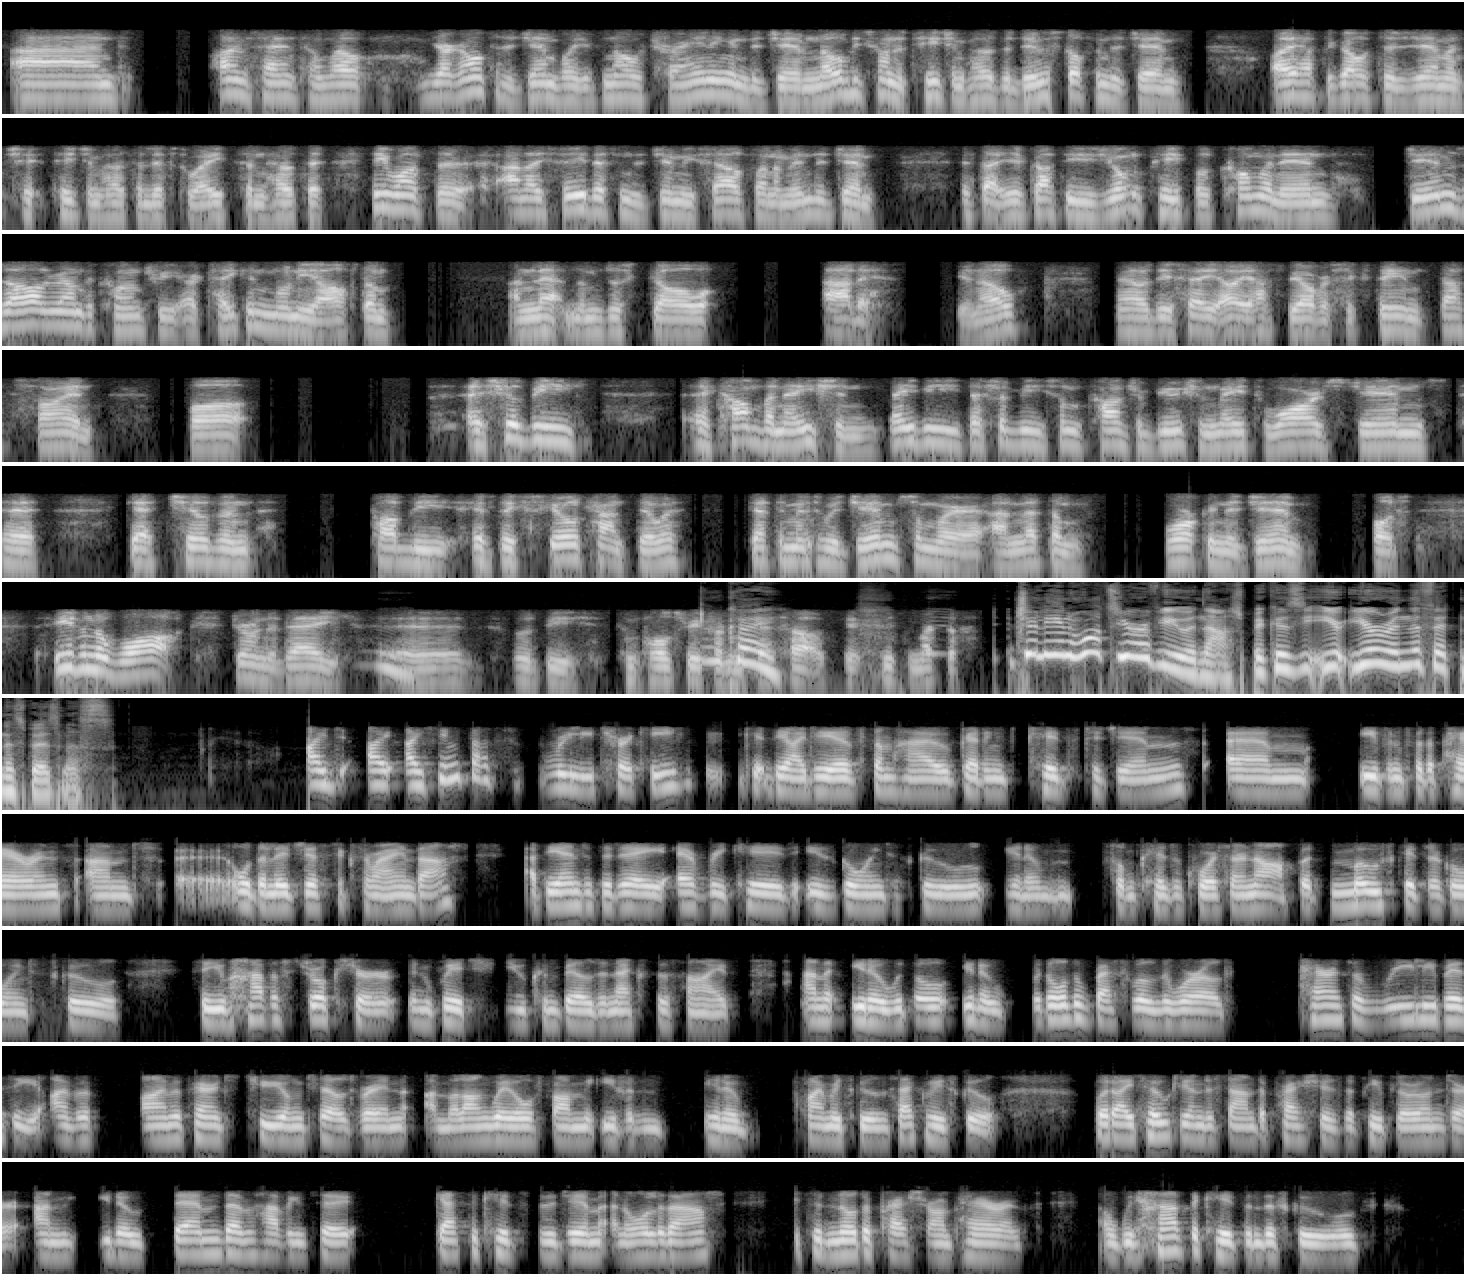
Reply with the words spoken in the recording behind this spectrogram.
And I'm saying to him, well, you're going to the gym, but you've no training in the gym. Nobody's going to teach him how to do stuff in the gym. I have to go to the gym and ch- teach him how to lift weights and how to. He wants to, and I see this in the gym myself when I'm in the gym, is that you've got these young people coming in. Gyms all around the country are taking money off them and letting them just go at it, you know. Now they say, oh, you have to be over 16. That's fine, but it should be a combination. Maybe there should be some contribution made towards gyms to get children. Probably, if the school can't do it, get them into a gym somewhere and let them work in the gym. But even a walk during the day mm. uh, would be compulsory for okay. them to keep them active. Gillian, what's your view on that? Because you're, you're in the fitness business. I, I, I think that's really tricky. The idea of somehow getting kids to gyms, um, even for the parents and uh, all the logistics around that. At the end of the day, every kid is going to school. You know, some kids, of course, are not, but most kids are going to school. So you have a structure in which you can build an exercise. And you know, with all you know, with all the best will in the world, parents are really busy. I'm a I'm a parent of two young children. I'm a long way off from even you know primary school and secondary school, but I totally understand the pressures that people are under, and you know them them having to get the kids to the gym and all of that, it's another pressure on parents. And we have the kids in the schools.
